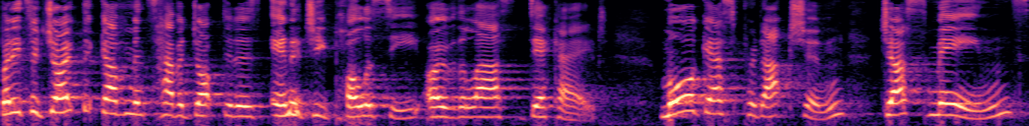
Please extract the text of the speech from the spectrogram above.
But it's a joke that governments have adopted as energy policy over the last decade. More gas production just means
